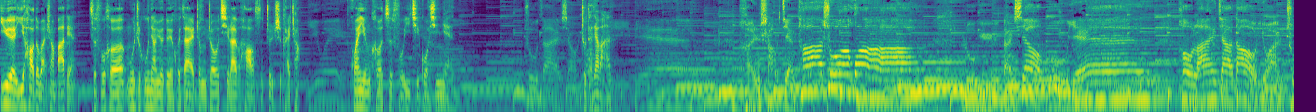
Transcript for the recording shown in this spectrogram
一月一号的晚上八点，子服和拇指姑娘乐队会在郑州七 Live House 准时开唱。欢迎和子福一起过新年，住在小祝大家晚安。很少见他说话，路遇淡笑不言。后来嫁到远处，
